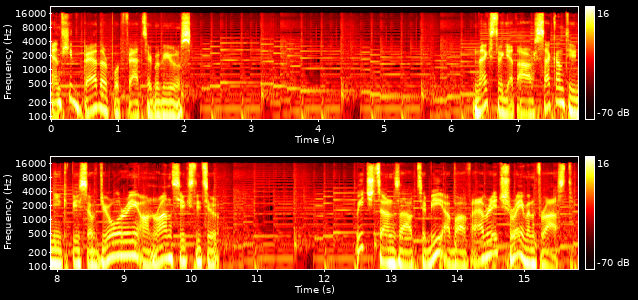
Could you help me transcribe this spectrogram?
and he'd better put that to good use. Next we get our second unique piece of jewelry on run 62. Which turns out to be above average Raven Ravenfrost.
